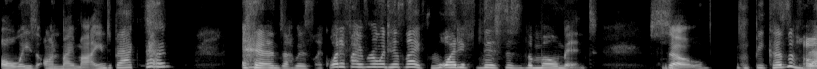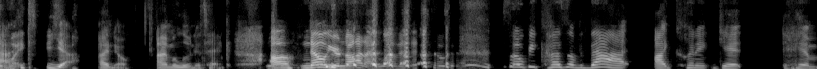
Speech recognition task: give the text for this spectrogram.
always on my mind back then. And I was like, what if I ruined his life? What if this is the moment? So, because of oh that, oh yeah, I know I'm a lunatic. Uh, no, you're not. I love it. So, so, because of that, I couldn't get him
